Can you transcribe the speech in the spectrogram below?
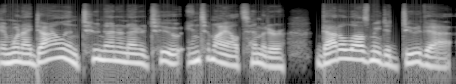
And when I dial in 29902 into my altimeter, that allows me to do that.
